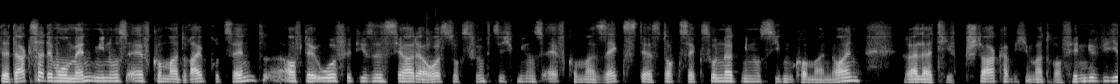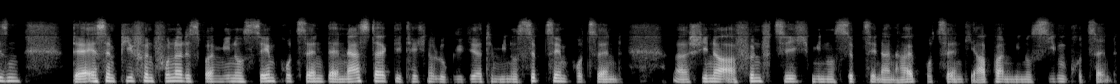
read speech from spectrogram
der DAX hat im Moment minus 11,3 Prozent auf der Uhr für dieses Jahr, der Eurostox 50 minus 11,6, der Stock 600 minus 7,9, relativ stark, habe ich immer darauf hingewiesen. Der S&P 500 ist bei minus 10 Prozent, der Nasdaq, die Technologiewerte, minus 17 Prozent, äh, China A50 minus 17,5 Prozent, Japan minus 7 Prozent.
